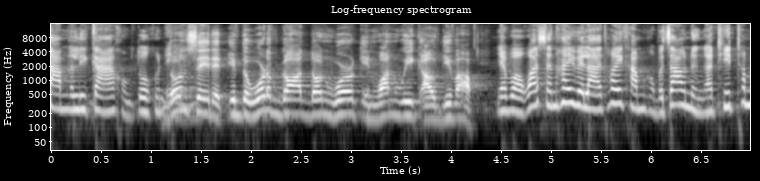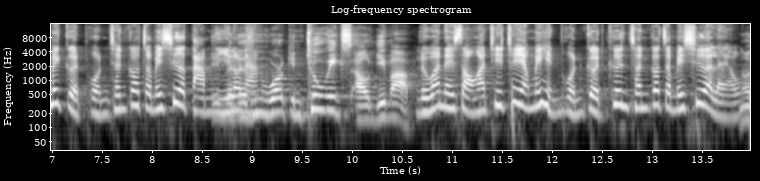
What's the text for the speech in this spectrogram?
ตามนาฬิกาของตัวคุณเอง Don't say that if the word of God don't work in one week, I'll give up. อย่าบอกว่าฉันให้เวลาถ้อยคำของพระเจ้าหนึ่งอาทิตย์ถ้าไม่เกิดผล ฉันก็จะไม่เชื่อตาม If นี้ it แล้วนะ doesn't work in two weeks, I'll give up. หรือว่าในสองอาทิตย์ถ้ายังไม่เห็นผลเกิดขึ้น ฉันก็จะไม่เชื่อแล้ว No,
